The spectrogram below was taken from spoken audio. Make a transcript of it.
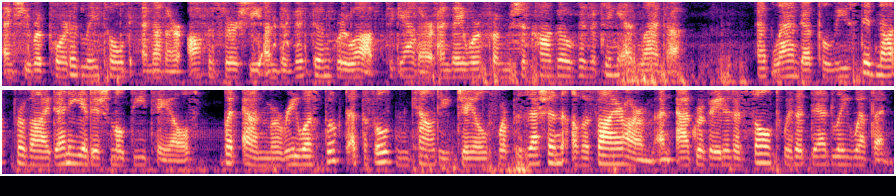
and she reportedly told another officer she and the victim grew up together and they were from Chicago visiting Atlanta. Atlanta police did not provide any additional details, but Ann Marie was booked at the Fulton County Jail for possession of a firearm and aggravated assault with a deadly weapon.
